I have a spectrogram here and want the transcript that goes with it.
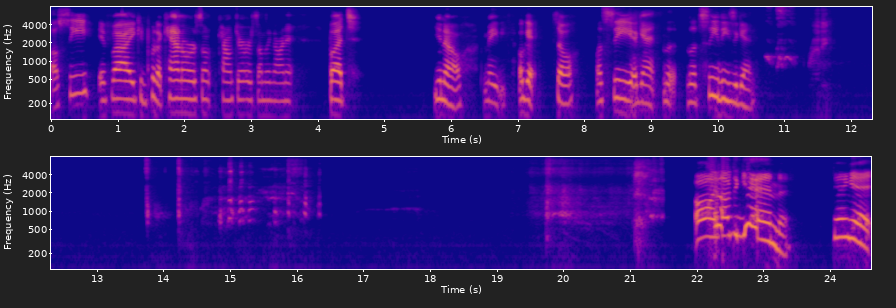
I'll see if I can put a counter or some counter or something on it. But you know, maybe. Okay, so let's see again. Let's see these again. Oh, again! Dang it!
